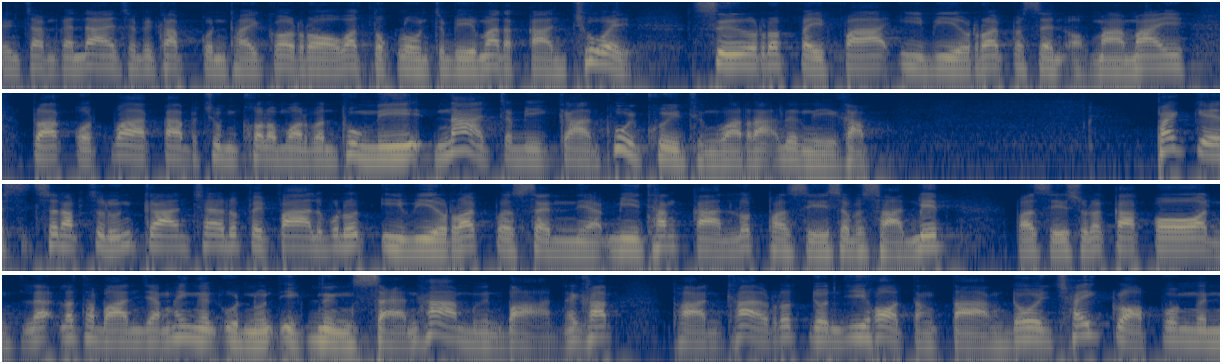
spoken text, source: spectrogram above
ยังจำกันได้ใช่ไหมครับ คนไทยก็รอว่าตกลงจะมีมาตรการช่วย ซื้อรถไฟฟ้า EV 100%ออกมาไหม ปรากฏว่าการประชุมครมวันพรุ่งนี้น่าจะมีการพูดคุยถึงวาระเรื่องนี้ครับแพ็กเกจสนับสนุนการใช้รถไฟฟ้าหรือว่ารถ EV 100%เนี่ยมีทั้งการลดภาษีสรรพสานมิตร ภาษีศุลกากร และรัฐบาลยังให้เงินอุดหนุนอีก 150,000 บาทนะครับผ่านค่ารถยนต์ยี่ห้อต่างๆ โดยใช้กรอบวงเงิน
